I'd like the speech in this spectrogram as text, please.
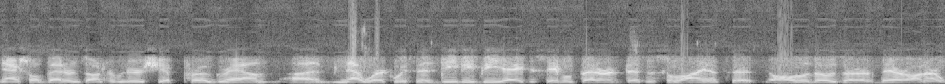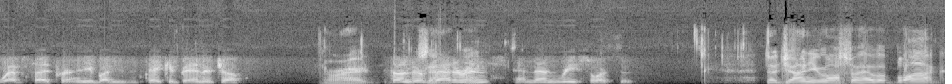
National Veterans Entrepreneurship Program, uh, network with the DVBA, Disabled Veteran Business Alliance. Uh, all of those are there on our website for anybody to take advantage of. All right. It's under exactly. veterans and then resources. Now, John, you also have a blog.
